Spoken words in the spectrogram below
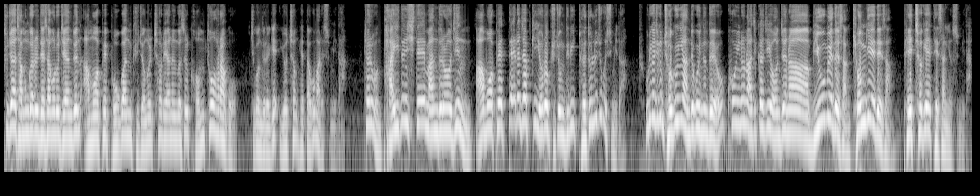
투자 자문가를 대상으로 제안된 암호화폐 보관 규정을 철회하는 것을 검토하라고 직원들에게 요청했다고 말했습니다. 자, 여러분, 바이든 시대에 만들어진 암호화폐 때려잡기 여러 규정들이 되돌려주고 있습니다. 우리가 지금 적응이 안 되고 있는데요. 코인은 아직까지 언제나 미움의 대상, 경계의 대상, 배척의 대상이었습니다.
